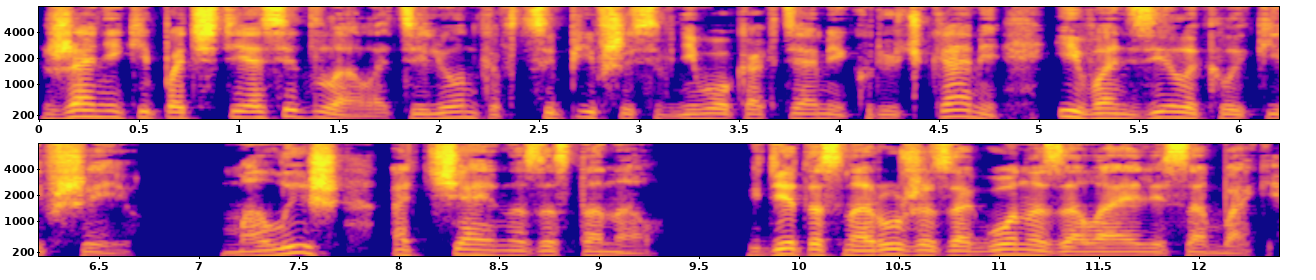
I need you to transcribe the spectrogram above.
Жанники почти оседлала теленка, вцепившись в него когтями-крючками и вонзила клыки в шею. Малыш отчаянно застонал. Где-то снаружи загона залаяли собаки.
